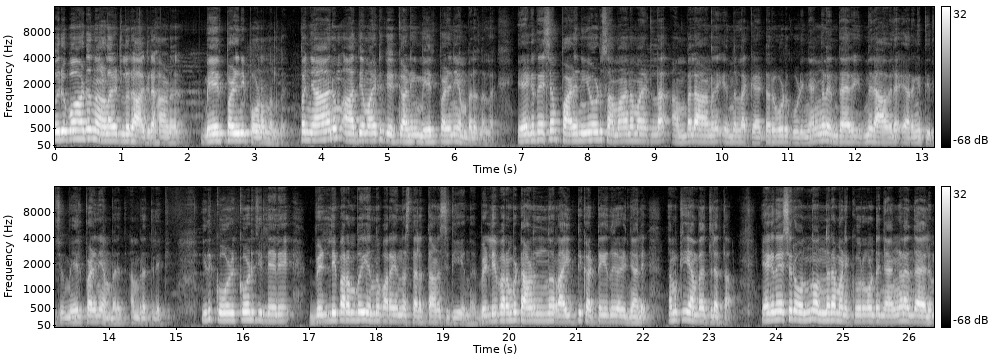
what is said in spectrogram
ഒരുപാട് നാളായിട്ടുള്ളൊരു ആഗ്രഹമാണ് മേൽപ്പഴനി പോകണം എന്നുള്ളത് ഇപ്പം ഞാനും ആദ്യമായിട്ട് കേൾക്കുകയാണ് ഈ മേൽപ്പഴനി അമ്പലം എന്നുള്ളത്. ഏകദേശം പഴനിയോട് സമാനമായിട്ടുള്ള അമ്പലമാണ് എന്നുള്ള കേട്ടറിവോട് കൂടി ഞങ്ങൾ എന്തായാലും ഇന്ന് രാവിലെ ഇറങ്ങി തിരിച്ചു മേൽപ്പഴനി അമ്പല അമ്പലത്തിലേക്ക്. ഇത് കോഴിക്കോട് ജില്ലയിലെ വെള്ളിപ്പറമ്പ് എന്ന് പറയുന്ന സ്ഥലത്താണ് സ്ഥിതി ചെയ്യുന്നത്. വെള്ളിപ്പറമ്പ് ടൗണിൽ നിന്ന് റൈറ്റ് കട്ട് ചെയ്ത് കഴിഞ്ഞാൽ നമുക്ക് ഈ അമ്പലത്തിലെത്താം. ഏകദേശം ഒരു ഒന്ന് ഒന്നര മണിക്കൂർ കൊണ്ട് ഞങ്ങൾ എന്തായാലും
